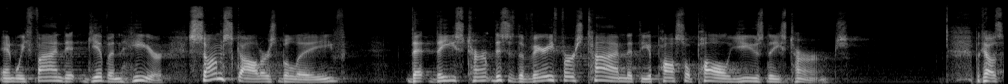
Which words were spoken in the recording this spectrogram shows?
and we find it given here. Some scholars believe that these terms, this is the very first time that the Apostle Paul used these terms. Because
